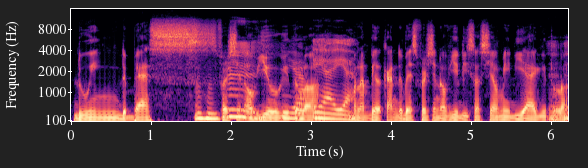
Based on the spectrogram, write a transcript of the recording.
doing the best version of you gitu Iya. loh, Iya, iya. menampilkan the best version of you di sosial media gitu loh.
